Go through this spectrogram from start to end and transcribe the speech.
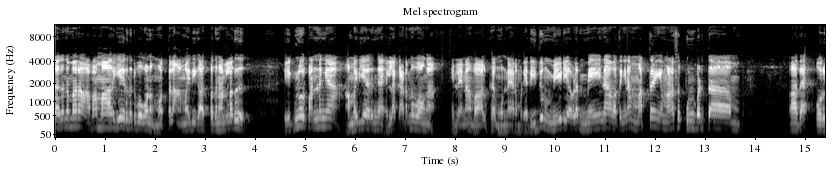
தகுந்த மாதிரி அவன் மாதிரியே இருந்துட்டு போகணும். மொத்தம் அமைதி காப்பது நல்லது. இக்னோர் பண்ணுங்க அமைதியாக இருங்க எல்லாம் கடந்து போங்க. இல்லைன்னா வாழ்க்கை முன்னேற முடியாது. இது மீடியாவில் மெயினாக பார்த்தீங்கன்னா மற்றவங்க மனசை புண்படுத்தா அதை ஒரு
